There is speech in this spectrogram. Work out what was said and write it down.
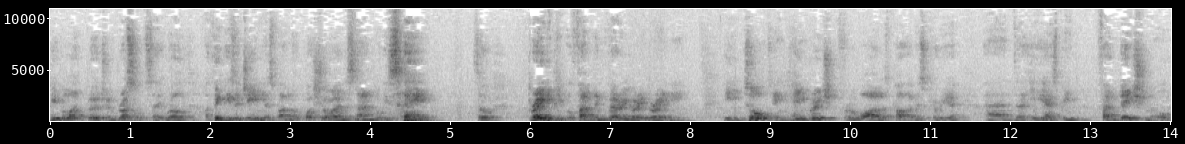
people like Bertrand Russell say, well, I think he's a genius, but I'm not quite sure I understand what he's saying. So brainy people found him very, very brainy. He taught in Cambridge for a while as part of his career, and uh, he has been foundational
